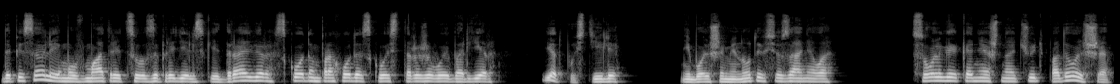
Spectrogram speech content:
Дописали ему в матрицу запредельский драйвер с кодом прохода сквозь сторожевой барьер и отпустили. Не больше минуты все заняло. С Ольгой, конечно, чуть подольше,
